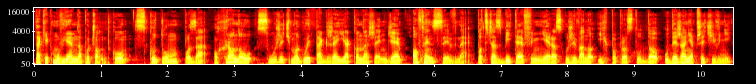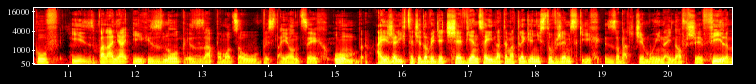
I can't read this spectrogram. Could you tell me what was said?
Tak jak mówiłem na początku, skutum poza ochroną służyć mogły także jako narzędzie ofensywne. Podczas bitew nieraz używano ich po prostu do uderzania przeciwników i zwalania ich z nóg za pomocą wystających umb. A jeżeli chcecie dowiedzieć się więcej na temat legionistów rzymskich, zobaczcie mój najnowszy film.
